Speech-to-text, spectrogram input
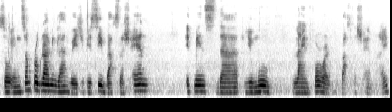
So in some programming language, if you see backslash n, it means that you move line forward, backslash n, right?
